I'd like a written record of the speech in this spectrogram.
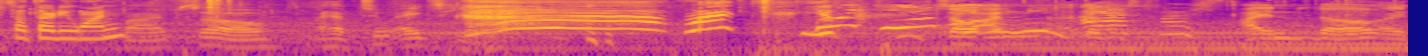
So 31. Five. So I have two eggs here. what? You So I'm. I asked first. I know. Like,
